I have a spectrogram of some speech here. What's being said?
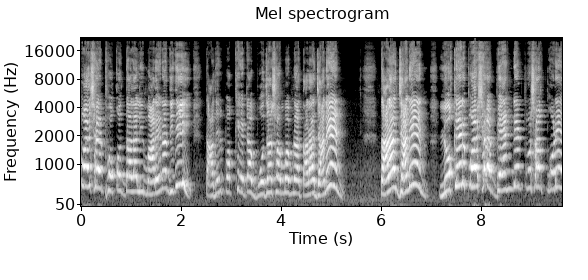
পয়সায় ফোকর দালালি মারে না, দিদি? তাদের পক্ষে এটা বোঝা সম্ভব না। তারা জানেন? তারা জানেন? লোকের পয়সায় ব্র্যান্ডেড পোশাক পরে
